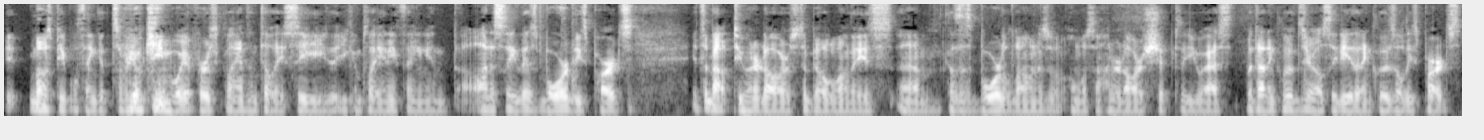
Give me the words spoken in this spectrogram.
It, most people think it's a real Game Boy at first glance until they see that you can play anything. And honestly, this board, these parts, it's about two hundred dollars to build one of these because um, this board alone is almost hundred dollars shipped to the U.S. But that includes your LCD, that includes all these parts.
